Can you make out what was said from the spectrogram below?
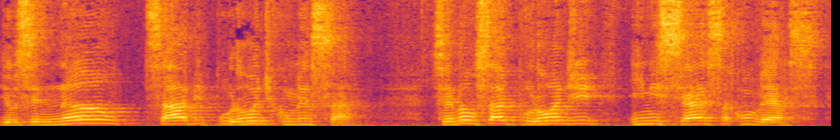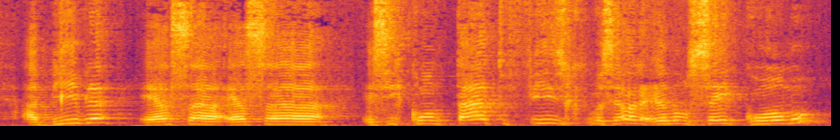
e você não sabe por onde começar. Você não sabe por onde iniciar essa conversa. A Bíblia é essa, essa, esse contato físico que você, olha, eu não sei como,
